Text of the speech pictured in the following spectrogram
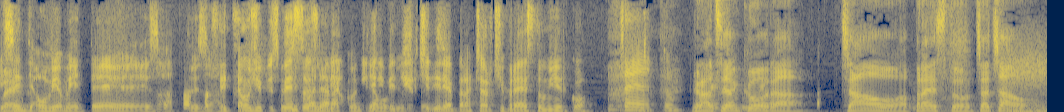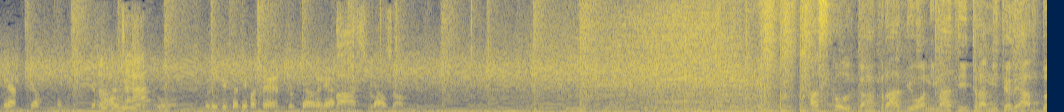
Senti- ovviamente, esatto, esatto. Sentiamoci più spesso e raccontiamo di rivederci, di riabbracciarci presto, Mirko. Certo. Grazie ancora. Ciao, a presto. Ciao ciao. Grazie a tutti. Ciao, ciao. Mirko. Quello che state facendo. Ciao ragazzi. Bacio, ciao. ciao. Ascolta Radio Animati tramite le app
